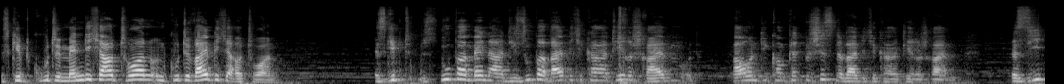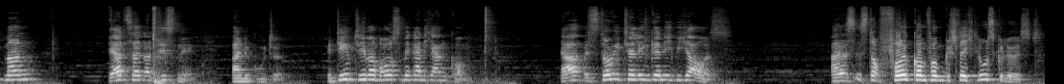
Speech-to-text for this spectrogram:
Es gibt gute männliche Autoren und gute weibliche Autoren. Es gibt super Männer, die super weibliche Charaktere schreiben und Frauen, die komplett beschissene weibliche Charaktere schreiben. Das sieht man derzeit an Disney, meine Gute. Mit dem Thema brauchst du mir gar nicht ankommen. Ja, mit Storytelling kenne ich mich aus. Aber es ist doch vollkommen vom Geschlecht losgelöst.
